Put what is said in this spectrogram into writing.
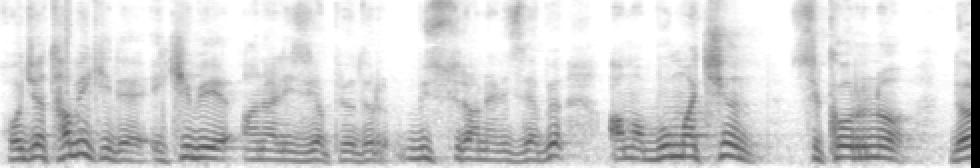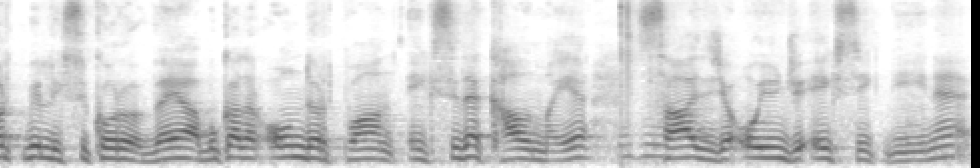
Hoca tabii ki de ekibi analiz yapıyordur. Bir sürü analiz yapıyor. Ama bu maçın skorunu 4 birlik skoru veya bu kadar 14 puan ekside kalmayı sadece oyuncu eksikliğine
